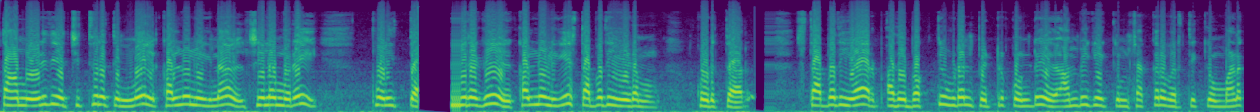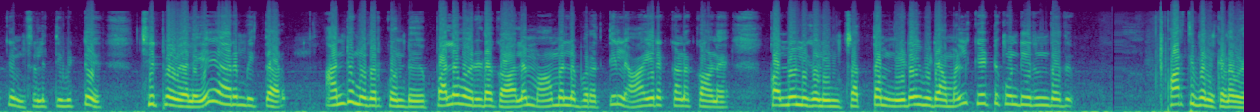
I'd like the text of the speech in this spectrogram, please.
தாம் எழுதிய சித்திரத்தின் மேல் கல்லொளியினால் சில முறை பொழித்தார் பிறகு கல்லொலியை ஸ்தபதியிடம் கொடுத்தார். ஸ்தபதியார் அதை பக்தியுடன் பெற்றுக்கொண்டு அம்பிகைக்கும் சக்கரவர்த்திக்கும் வணக்கம் செலுத்திவிட்டு சிற்ப வேலையை ஆரம்பித்தார். அன்று முதற்கொண்டு பல வருட காலம் மாமல்லபுரத்தில் ஆயிரக்கணக்கான கல்லூலிகளின் சத்தம் இடைவிடாமல் கேட்டுக்கொண்டிருந்தது. பார்த்திபன் கனவு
